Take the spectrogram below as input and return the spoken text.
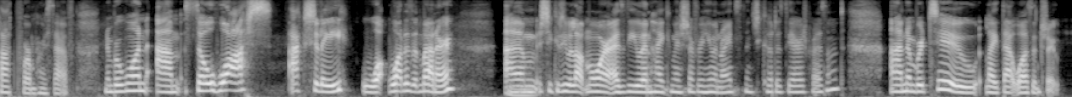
platform herself. Number one, um, so what? Actually, what what does it matter? Um, She could do a lot more as the UN High Commissioner for Human Rights than she could as the Irish President. And number two, like that wasn't true.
